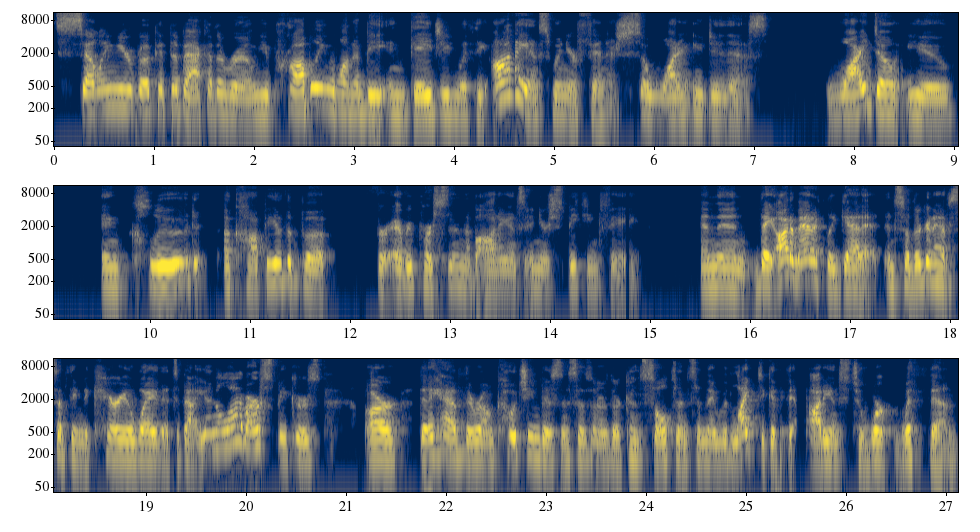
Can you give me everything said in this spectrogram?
selling your book at the back of the room, you probably want to be engaging with the audience when you're finished. So, why don't you do this? Why don't you include a copy of the book for every person in the audience in your speaking fee? And then they automatically get it. And so they're going to have something to carry away that's about you. And a lot of our speakers are they have their own coaching businesses or they're consultants and they would like to get the audience to work with them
